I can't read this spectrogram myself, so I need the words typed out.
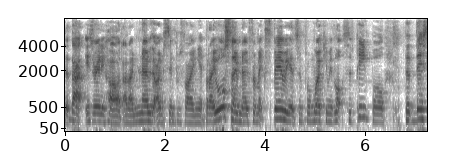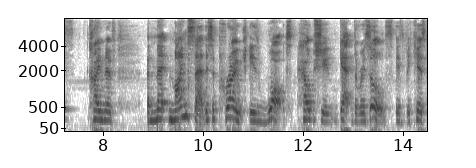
that that is really hard, and I know that I'm simplifying it. But I also know from experience and from working with lots of people that this kind of mindset, this approach is what helps you get the results. Is because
